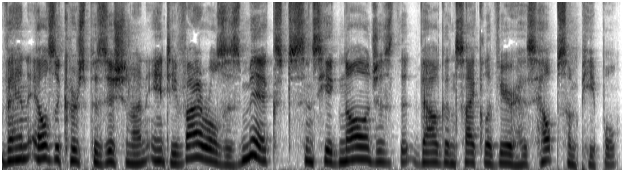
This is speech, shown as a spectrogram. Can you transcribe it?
VanElzakker's position on antivirals is mixed since he acknowledges that valganciclovir has helped some people,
